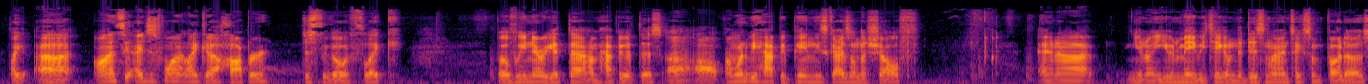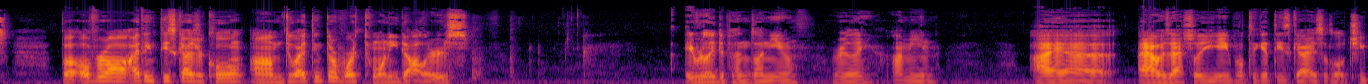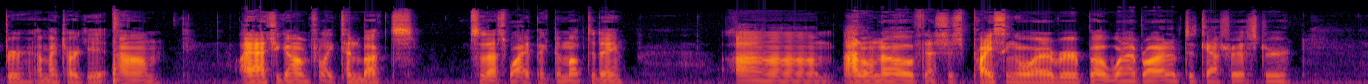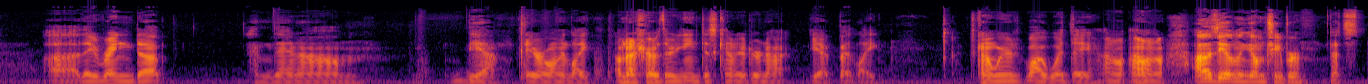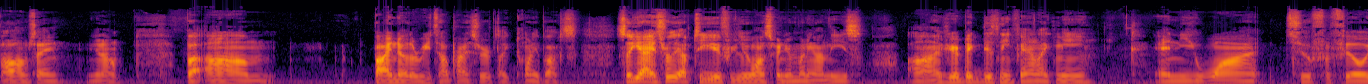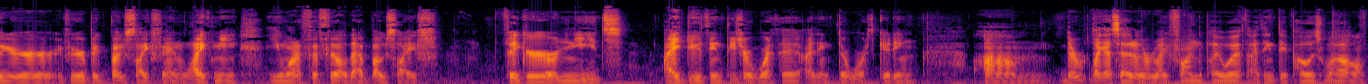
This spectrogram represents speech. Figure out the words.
Like, uh, honestly, I just want like a hopper just to go with flik. But if we never get that, I'm happy with this. Uh, i am going to be happy paying these guys on the shelf. And, uh, you know, even maybe take them to Disneyland, take some photos. But overall, I think these guys are cool. Um, do I think they're worth $20? It really depends on you, really. I mean, I uh, I was actually able to get these guys a little cheaper at my Target. Um, I actually got them for like 10 bucks. So that's why I picked them up today. Um, I don't know if that's just pricing or whatever, but when I brought it up to the cash register, uh, they ringed up and then, um, yeah, they were only like, I'm not sure if they're getting discounted or not yet, but like, it's kind of weird. Why would they? I don't, I don't know. I was able to get them cheaper. That's all I'm saying, you know, but, um, but I know the retail price are like 20 bucks. So yeah, it's really up to you if you really want to spend your money on these. Uh, if you're a big Disney fan like me, and you want to fulfill your, if you're a big Bugs Life fan like me, you want to fulfill that Bugs Life figure or needs, I do think these are worth it. I think they're worth getting. Um, they're like I said, they're really fun to play with. I think they pose well.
